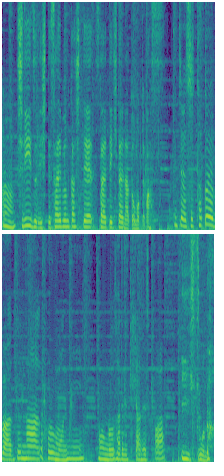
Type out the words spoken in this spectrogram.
うん。うん。シリーズにして細分化して伝えていきたいなと思ってますじゃあ、し例えば、どんなホルモンに翻弄されてきたんですか？いい質問だ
